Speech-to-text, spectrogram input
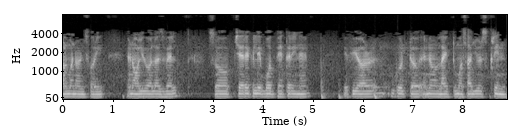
almond oil sorry and olive oil as well. So चेहरे के लिए बहुत बेहतरीन है। If you are good you know like to massage your skin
